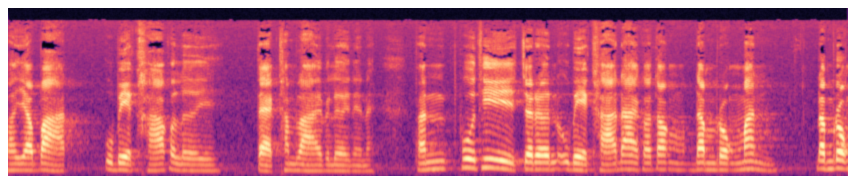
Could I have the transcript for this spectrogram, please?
พยาบาทอุเบกขาก็เลย แตกทำลายไปเลยเนี่ยนะพันผู้ที่เจริญอุเบกขาได้ก็ต้องดำรงมั่นดำรง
